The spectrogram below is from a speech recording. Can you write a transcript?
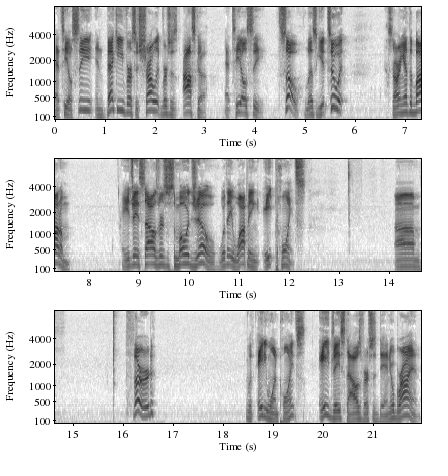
at TLC. And Becky versus Charlotte versus Asuka at TLC. So, let's get to it. Starting at the bottom. AJ Styles versus Samoa Joe with a whopping eight points. Um, third, with 81 points, AJ Styles versus Daniel Bryan.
